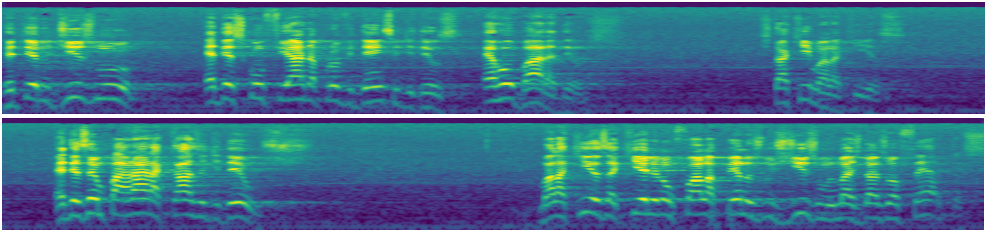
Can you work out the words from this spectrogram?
Reter o dízimo é desconfiar da providência de Deus, é roubar a Deus. Está aqui Malaquias é desamparar a casa de Deus. Malaquias aqui ele não fala apenas dos dízimos, mas das ofertas.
